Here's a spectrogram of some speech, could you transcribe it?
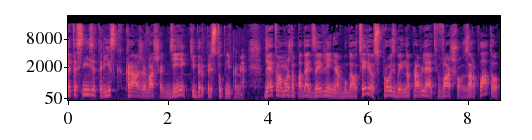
Это снизит риск кражи ваших денег киберпреступниками. Для этого можно подать заявление в бухгалтерию с просьбой направлять вашу зарплату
